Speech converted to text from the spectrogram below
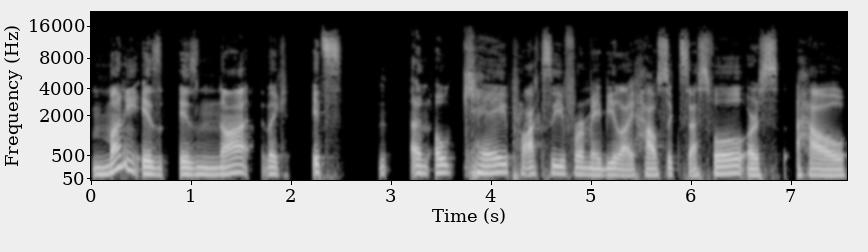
money is is not like it's an okay proxy for maybe like how successful or how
